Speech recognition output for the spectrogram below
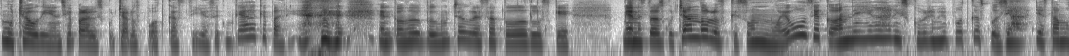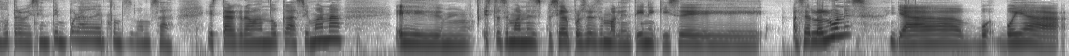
mucha audiencia para escuchar los podcasts. Y yo así como que, ah, qué padre. Entonces, pues muchas gracias a todos los que me han estado escuchando, los que son nuevos y acaban de llegar y descubrir mi podcast. Pues ya, ya estamos otra vez en temporada. Entonces vamos a estar grabando cada semana. Em, esta semana es especial por ser San Valentín y quise eh, hacerlo lunes. Ya voy a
